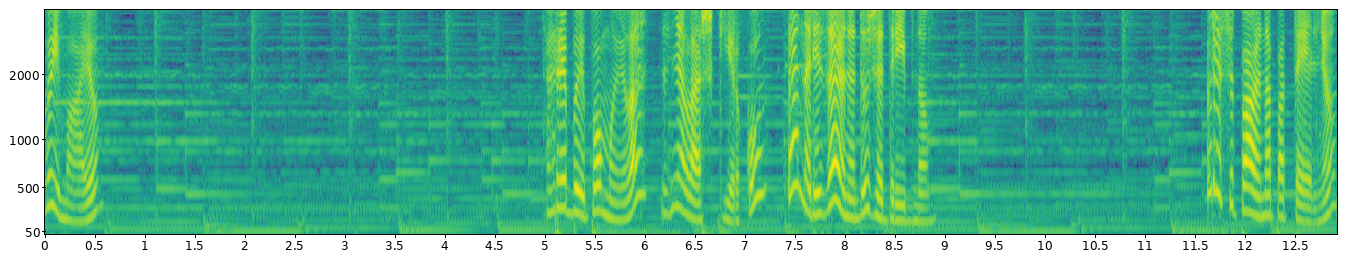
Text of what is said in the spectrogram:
Виймаю. Гриби помила, зняла шкірку та нарізаю не дуже дрібно. Пересипаю на пательню.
